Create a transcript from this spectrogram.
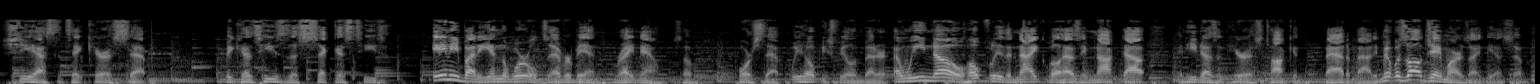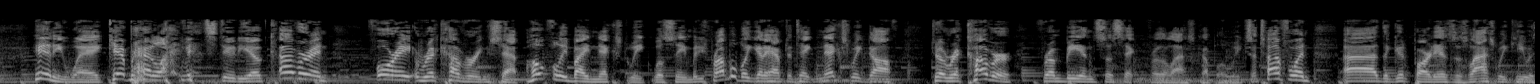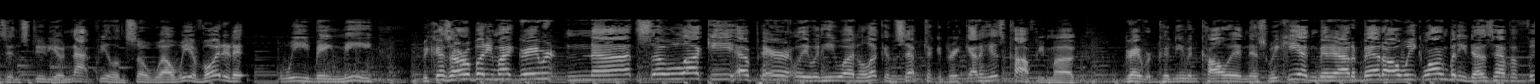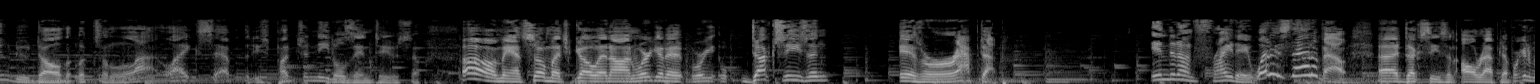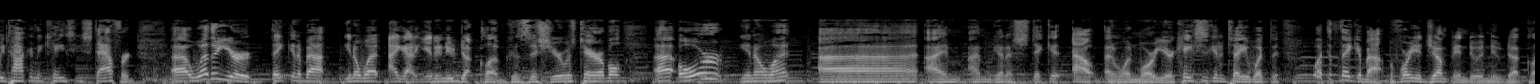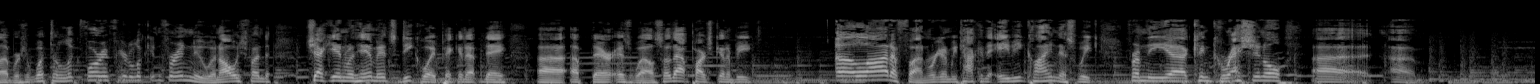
she has to take care of Sep because he's the sickest he's anybody in the world's ever been right now. So poor Sep. We hope he's feeling better. And we know hopefully the NyQuil has him knocked out and he doesn't hear us talking bad about him. It was all J Mar's idea. So Anyway, Kent Brown live in studio covering for a recovering Sep. Hopefully by next week we'll see him, but he's probably going to have to take next week off to recover from being so sick for the last couple of weeks. A tough one. Uh, the good part is, is last week he was in studio not feeling so well. We avoided it, we being me, because our old buddy Mike Graver, not so lucky apparently when he wasn't looking. Sep took a drink out of his coffee mug Graver couldn't even call in this week. He hadn't been out of bed all week long, but he does have a voodoo doll that looks a lot like Sep that he's punching needles into. So, oh man, so much going on. We're gonna, we're, duck season is wrapped up. Ended on Friday. What is that about? Uh, duck season all wrapped up. We're going to be talking to Casey Stafford. Uh, whether you're thinking about, you know what, I got to get a new duck club because this year was terrible, uh, or you know what, uh, I'm I'm gonna stick it out and one more year. Casey's gonna tell you what to what to think about before you jump into a new duck club, or what to look for if you're looking for a new one. Always fun to check in with him. It's decoy picking up day uh, up there as well, so that part's gonna be a lot of fun. We're to be talking to Aveen Klein this week from the uh, congressional. Uh, um,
